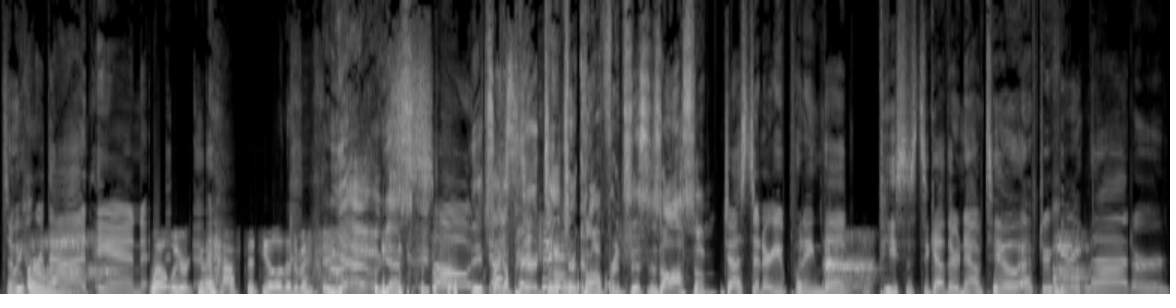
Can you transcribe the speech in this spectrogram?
So we heard that and Well, we were gonna have to deal with it eventually. Yeah, yes. it- So, it's like a parent teacher conference. This is awesome. Justin, are you putting the pieces together now too after hearing that or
